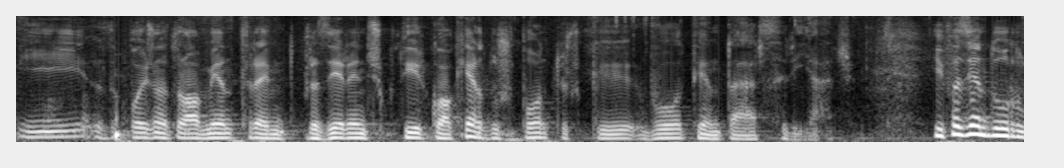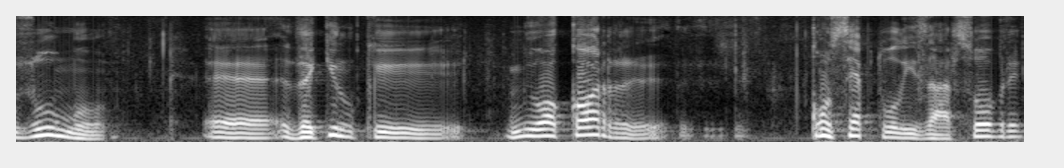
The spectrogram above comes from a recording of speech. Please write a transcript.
e depois, naturalmente, terei muito prazer em discutir qualquer dos pontos que vou tentar seriar. E fazendo o resumo uh, daquilo que me ocorre conceptualizar sobre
